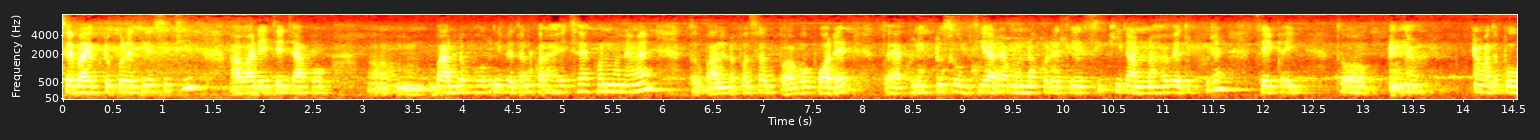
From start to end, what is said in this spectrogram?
সেবা একটু করে দিয়ে এসেছি। আবার এই যে যাব বাল্যভোগ নিবেদন করা হয়েছে এখন মনে হয়। তো বাল্যপ্রসাদ পাবো পরে। তো এখন একটু সবজি আর রান্না করে দিয়েছি কী রান্না হবে দুপুরে সেইটাই। তো আমাদের বউ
